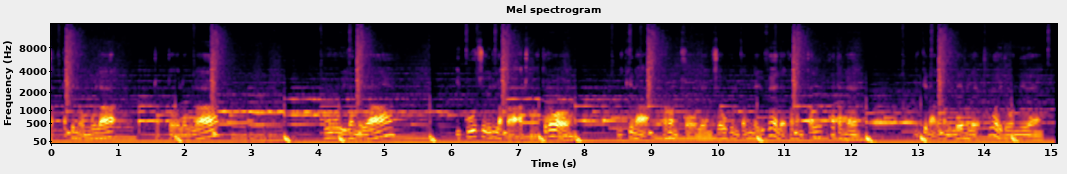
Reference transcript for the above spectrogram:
chak takin omula tak to lo la pu ila ne ya ipu chu in laka a tha tro nakina karon tlo leng cheu hun kan nei ve le karon kal photange nakina karon leng le thuai don nia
